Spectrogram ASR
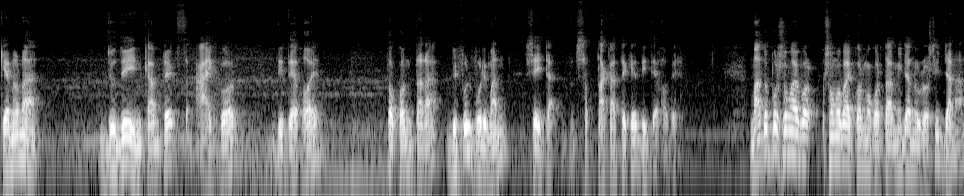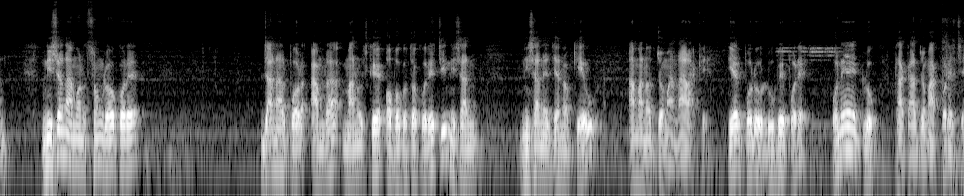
কেননা যদি ইনকাম ট্যাক্স আয়কর দিতে হয়, তখন তারা বিপুল পরিমাণ সেই টাকা থেকে দিতে হবে। মাধবপুর সময়, সমবায় কর্মকর্তা মিজানুর রশিদ জানান নিশান আমানত সংগ্রহ করে, জানার পর আমরা মানুষকে অবগত করেছি, নিশান, নিশানে যেন কেউ আমানত জমা না রাখে। এরপরও লুবে পড়ে অনেক লোক টাকা জমা করেছে।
